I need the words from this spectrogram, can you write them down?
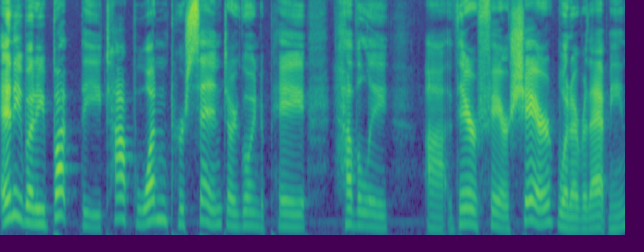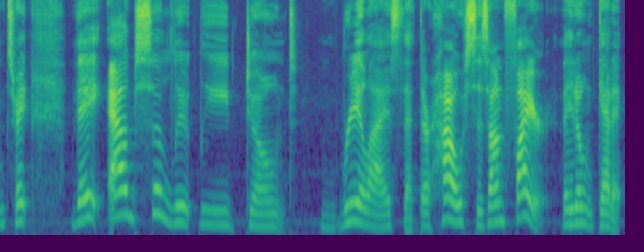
anybody but the top 1% are going to pay heavily uh, their fair share, whatever that means, right? They absolutely don't realize that their house is on fire. They don't get it.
